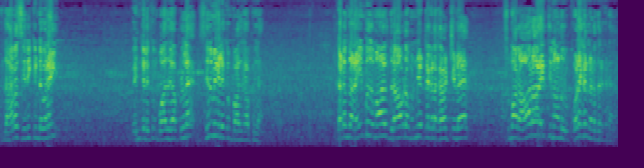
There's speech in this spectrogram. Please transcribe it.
இந்த அரசு இருக்கின்ற வரை பெண்களுக்கும் பாதுகாப்பு இல்லை சிறுமிகளுக்கும் பாதுகாப்பு இல்லை. கடந்த ஐம்பது மாத திராவிட முன்னேற்ற கழக ஆட்சியில் சுமார் ஆறாயிரத்தி நானூறு கொலைகள் நடந்திருக்கின்றன.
